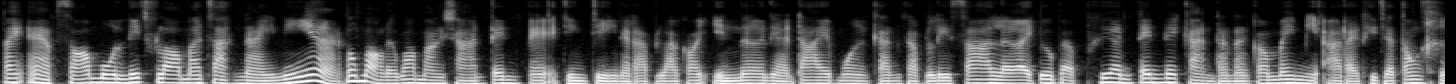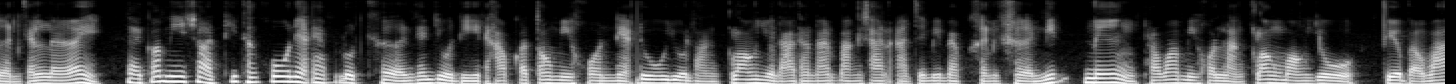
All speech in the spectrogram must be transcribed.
ไปแอบซ้อม Moonlit Floor มาจากไหนเนี่ยต้องบอกเลยว่าบางชานเต้นเป๊ะจริงๆนะครับแล้วก็อินเนอร์เนี่ยได้มนกันกับลิซ่าเลยดูแบบเพื่อนเต้นด้วยกันดังนั้นก็ไม่มีอะไรที่จะต้องเขินกันเลยแต่ก็มีช็อตที่ทั้งคู่เนี่ยแอบหลุดเขินกันอยู่ดีนะครับก็ต้องมีคนเนี่ยดูอยู่หลังกล้องอยู่แล้วดังนั้นบางชันอาจจะมีแบบเขินๆนิดนึง เพราะว่ามีคนหลังกล้องมองอยู่ ฟีลแบบว่า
